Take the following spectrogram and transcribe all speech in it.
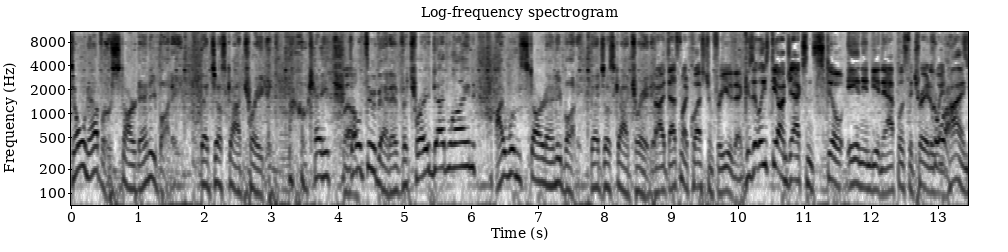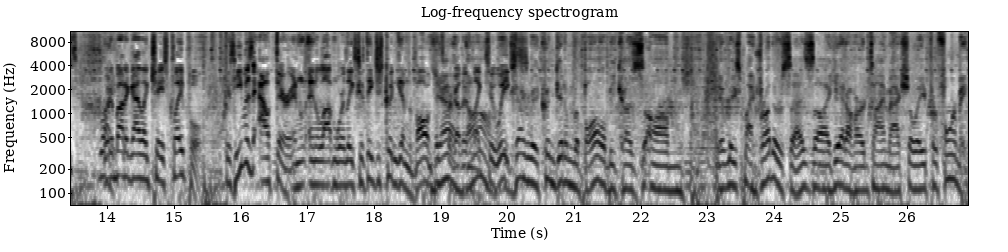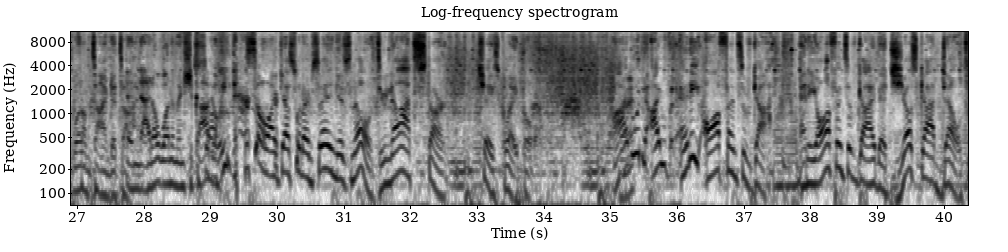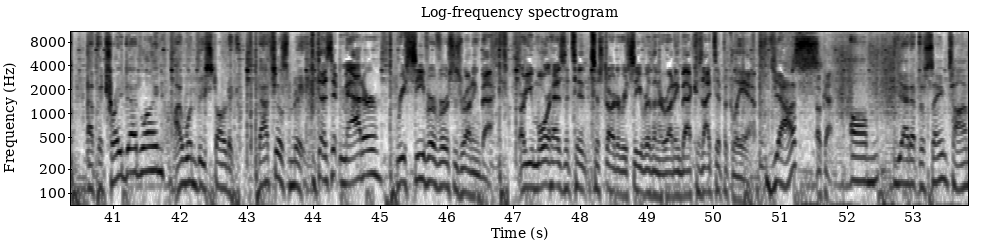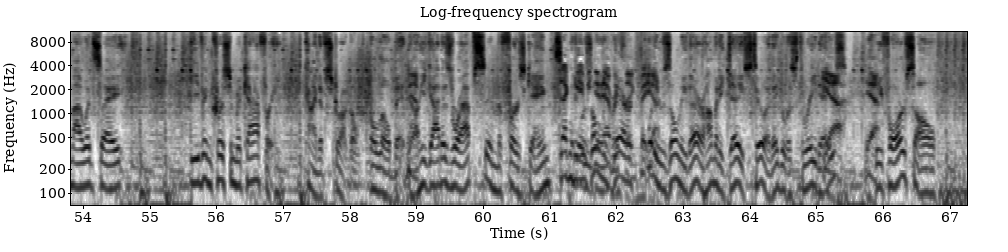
don't ever start anybody that just got traded. Okay? Well- don't do that. At the trade deadline, I wouldn't start anybody that just got traded. All right, that's my question for you then. Because at least Deon Jackson's still in Indianapolis. They traded away Correct. Hines. What about a guy like Chase Claypool? Because he was out there in, in a lot more leagues because they just couldn't get him the ball in Pittsburgh other than like two weeks. Exactly. They couldn't get him the ball because, um, at least my brother says, uh, he had a hard time actually performing from time to time. And I don't want him in Chicago so, either. so I guess what I'm saying is no, do not start Chase Claypool. I wouldn't. I any offensive guy, any offensive guy that just got dealt at the trade deadline, I wouldn't be starting him. That's just me. Does it matter receiver versus running back? Are you more hesitant to start a receiver than a running back? Because I typically am. Yes. Okay. Um. Yet at the same time, I would say even Christian McCaffrey kind of struggled a little bit. Now he got his reps in the first game. Second game was he did only everything, There, but yeah. he was only there how many days too? I think it was three days Yeah, yeah. before. So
